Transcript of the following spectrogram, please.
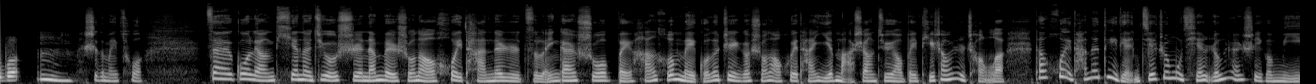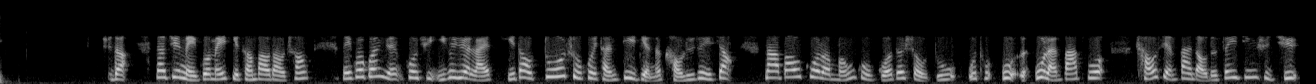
主播，嗯，是的，没错。再过两天呢，就是南北首脑会谈的日子了。应该说，北韩和美国的这个首脑会谈也马上就要被提上日程了。但会谈的地点，截至目前仍然是一个谜。是的，那据美国媒体曾报道称，美国官员过去一个月来提到多处会谈地点的考虑对象，那包括了蒙古国的首都乌托乌乌兰巴托、朝鲜半岛的非军事区、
